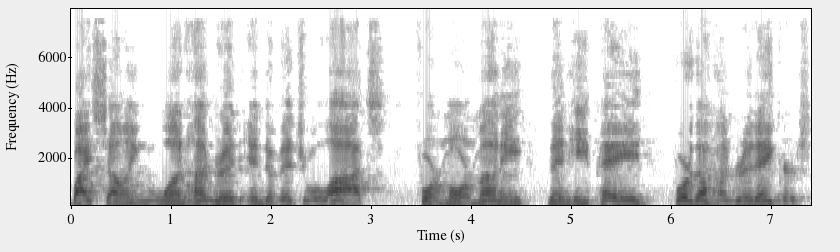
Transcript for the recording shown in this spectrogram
by selling 100 individual lots for more money than he paid for the 100 acres.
